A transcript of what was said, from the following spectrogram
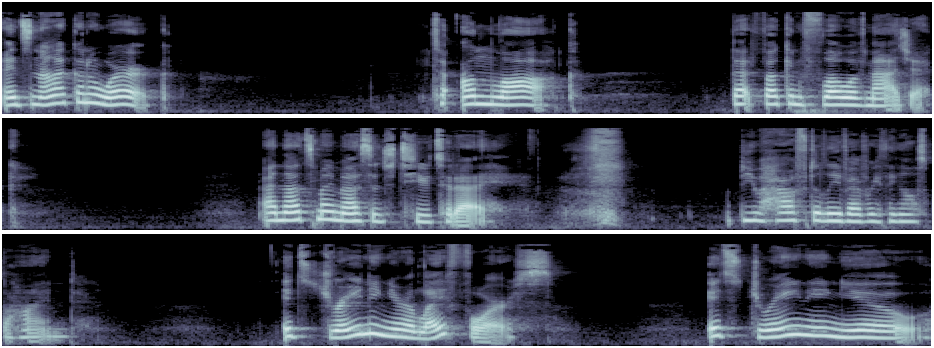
It's not gonna work. To unlock that fucking flow of magic. And that's my message to you today. You have to leave everything else behind. It's draining your life force. It's draining you.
